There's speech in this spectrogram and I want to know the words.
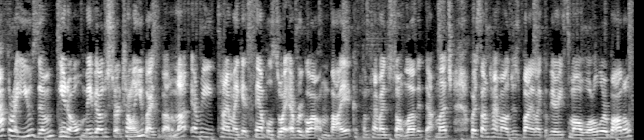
After I use them, you know, maybe I'll just start telling you guys about them. Not every time I get samples do I ever go out and buy it because sometimes I just don't love it that much. Or sometimes I'll just buy like a very small roller bottle.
